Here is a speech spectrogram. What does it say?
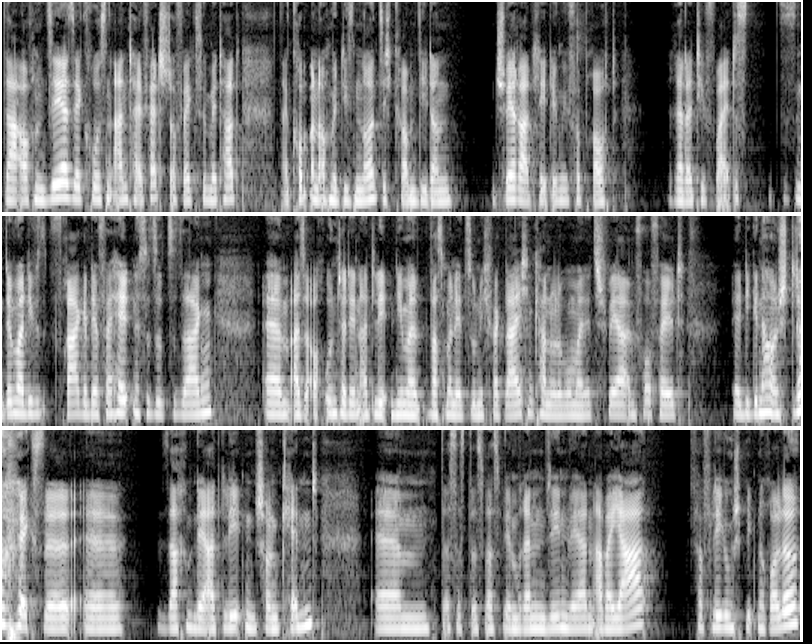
da auch einen sehr, sehr großen Anteil Fettstoffwechsel mit hat, dann kommt man auch mit diesen 90 Gramm, die dann ein schwerer Athlet irgendwie verbraucht, relativ weit. Das, das sind immer die Frage der Verhältnisse sozusagen. Ähm, also auch unter den Athleten, die man, was man jetzt so nicht vergleichen kann oder wo man jetzt schwer im Vorfeld äh, die genauen Stoffwechsel äh, Sachen der Athleten schon kennt. Ähm, das ist das, was wir im Rennen sehen werden. Aber ja, Verpflegung spielt eine Rolle.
